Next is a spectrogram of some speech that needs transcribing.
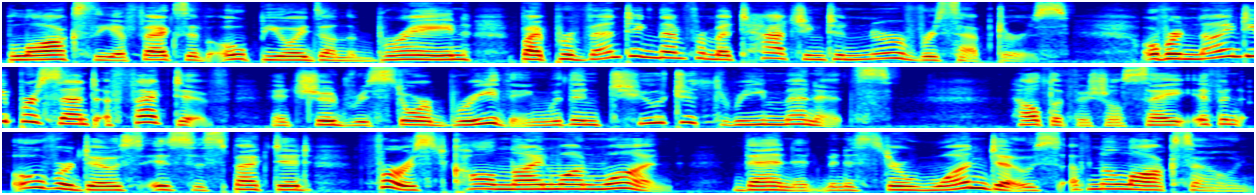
blocks the effects of opioids on the brain by preventing them from attaching to nerve receptors. Over 90% effective, it should restore breathing within two to three minutes. Health officials say if an overdose is suspected, first call 911, then administer one dose of naloxone.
